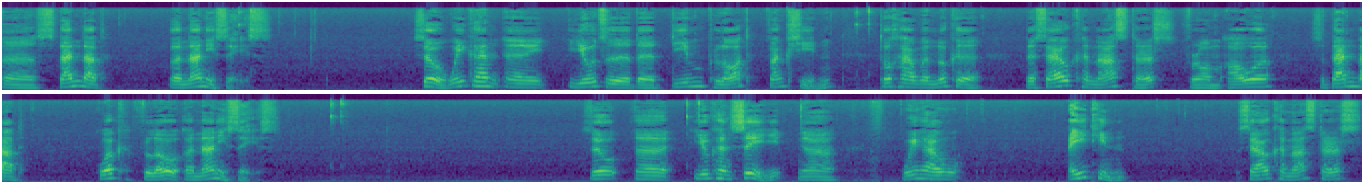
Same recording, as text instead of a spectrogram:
uh, standard analysis. So we can uh, use the dim plot function to have a look at the cell clusters from our standard workflow analysis. So uh, you can see uh, we have 18 cell clusters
